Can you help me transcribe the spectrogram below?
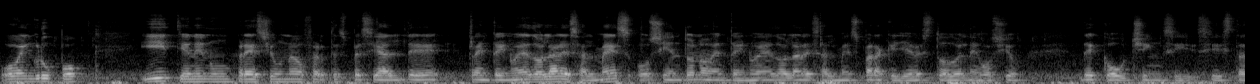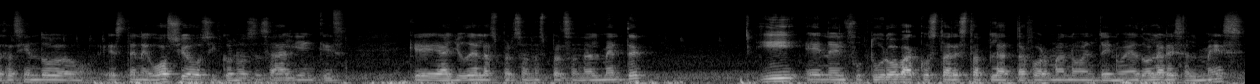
o en grupo y tienen un precio, una oferta especial de 39 dólares al mes o 199 dólares al mes para que lleves todo el negocio de coaching. Si, si estás haciendo este negocio o si conoces a alguien que, que ayude a las personas personalmente y en el futuro va a costar esta plataforma 99 dólares al mes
